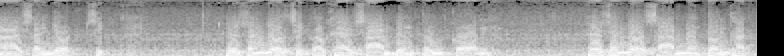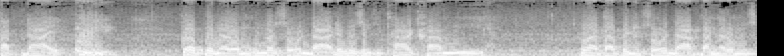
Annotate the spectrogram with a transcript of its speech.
ณาสัญญาสิบคือสัญญาสิบเอาแค่สามเบื้องต้นก่อนคือสัญญาสามเบื้องต้นถ้าตัดได้ ก็เป็นอารมณ์ของพระโสดาหรือพระสกิทาคามี ว่าถ้าเป็นโสดาบันอารมณ์โส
